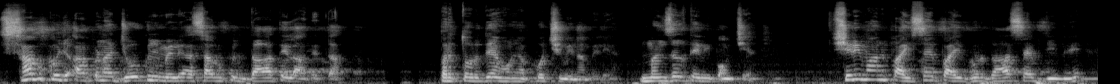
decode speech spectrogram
ਸਭ ਕੁਝ ਆਪਣਾ ਜੋ ਕੁਝ ਮਿਲਿਆ, ਸਭ ਕੁਝ ਦਾ ਤੇ ਲਾ ਦਿੱਤਾ। ਪਰ ਤੁਰਦਿਆਂ ਹੋਇਆਂ ਕੁਝ ਵੀ ਨਾ ਮਿਲਿਆ। ਮੰਜ਼ਲ ਤੇ ਨਹੀਂ ਪਹੁੰਚਿਆ। ਸ਼੍ਰੀਮਾਨ ਭਾਈ ਸਾਹਿਬ, ਭਾਈ ਗੁਰਦਾਸ ਸਾਹਿਬ ਜੀ ਨੇ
